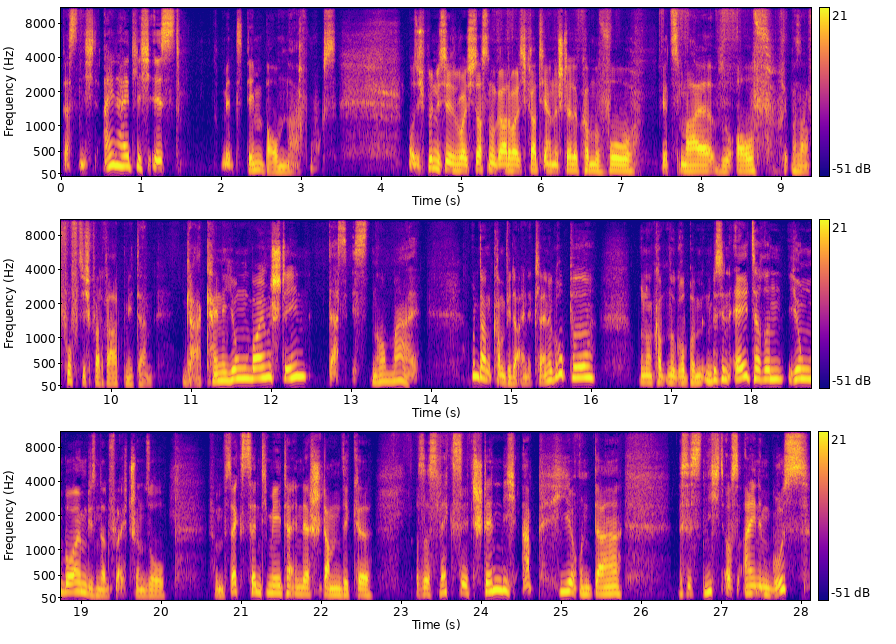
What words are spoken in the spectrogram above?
das nicht einheitlich ist mit dem Baumnachwuchs. Also ich bin nicht, weil ich das nur gerade, weil ich gerade hier an eine Stelle komme, wo jetzt mal so auf, ich würde mal sagen, 50 Quadratmetern gar keine jungen Bäume stehen. Das ist normal. Und dann kommt wieder eine kleine Gruppe und dann kommt eine Gruppe mit ein bisschen älteren jungen Bäumen, die sind dann vielleicht schon so 5, 6 Zentimeter in der Stammdicke. Also es wechselt ständig ab hier und da. Es ist nicht aus einem Guss.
